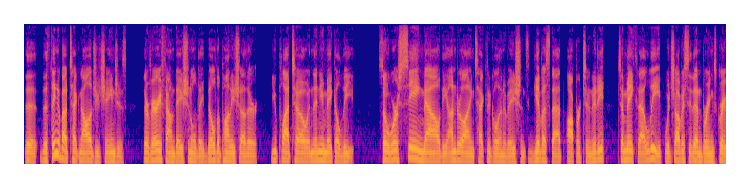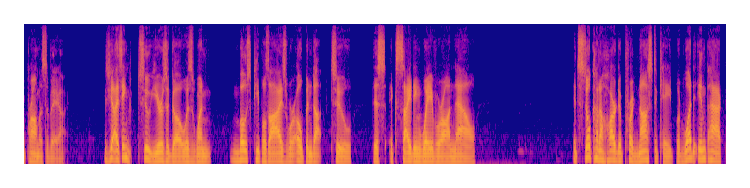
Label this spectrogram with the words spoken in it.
the the thing about technology changes they're very foundational they build upon each other you plateau and then you make a leap so we're seeing now the underlying technical innovations give us that opportunity to make that leap which obviously then brings great promise of AI. Yeah, I think two years ago was when most people's eyes were opened up to this exciting wave we're on now. It's still kind of hard to prognosticate, but what impact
